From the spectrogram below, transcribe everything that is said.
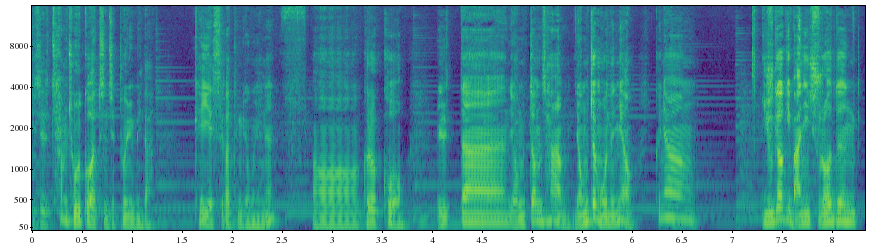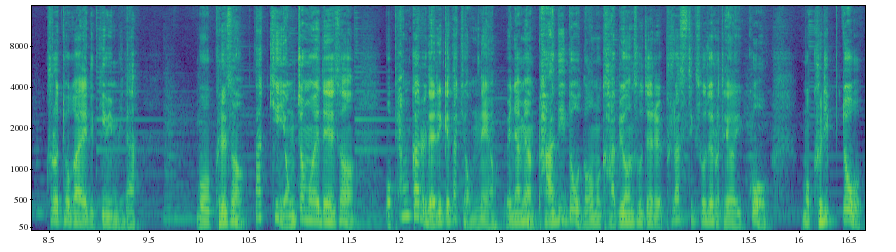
이제 참 좋을 것 같은 제품입니다. KS 같은 경우에는 어 그렇고 일단 0.3, 0.5는요 그냥 유격이 많이 줄어든 크루토가의 느낌입니다. 뭐 그래서 딱히 0.5에 대해서 뭐 평가를 내릴 게 딱히 없네요. 왜냐면 바디도 너무 가벼운 소재를 플라스틱 소재로 되어 있고 뭐 그립도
